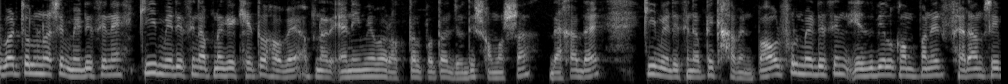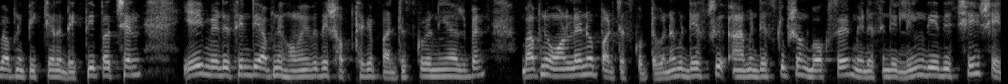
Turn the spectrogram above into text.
এবার চলুন আসে মেডিসিনে কি মেডিসিন আপনাকে খেতে হবে? আপনার অ্যানিমে বা রক্তাল্পতার যদি সমস্যা দেখা দেয়, কি মেডিসিন আপনি খাবেন? পাওয়ারফুল মেডিসিন এসবিএল কোম্পানির ফেরামশিপ আপনি পিকচারে দেখতেই পাচ্ছেন। এই মেডিসিনটি আপনি হোমিওপ্যাথি সব থেকে পারচেস করে নিয়ে আসবেন বা আপনি অনলাইনেও পারচেস করতে পারেন। আমি আমি ডেসক্রিপশন বক্সে মেডিসিনটির লিঙ্ক দিয়ে দিচ্ছি। সেই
